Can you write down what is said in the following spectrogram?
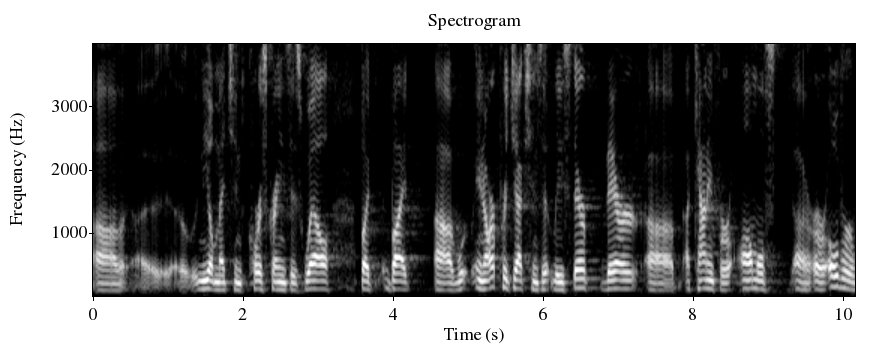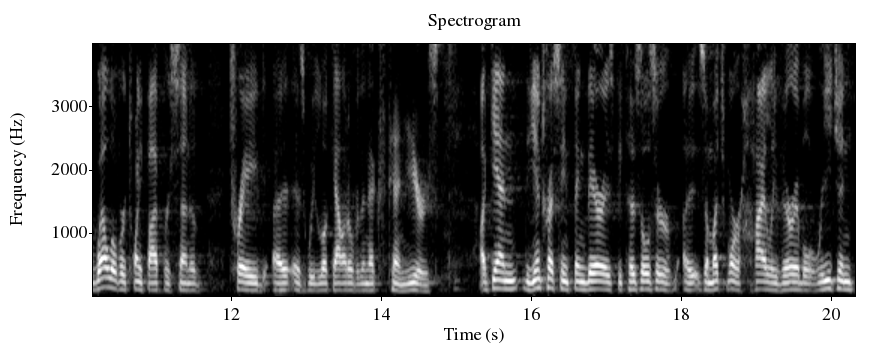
Uh, uh Neil mentioned coarse grains as well, but, but uh, in our projections at least, they're, they're uh, accounting for almost or over, well over 25% of trade as we look out over the next 10 years. Again, the interesting thing there is because those are uh, is a much more highly variable region.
